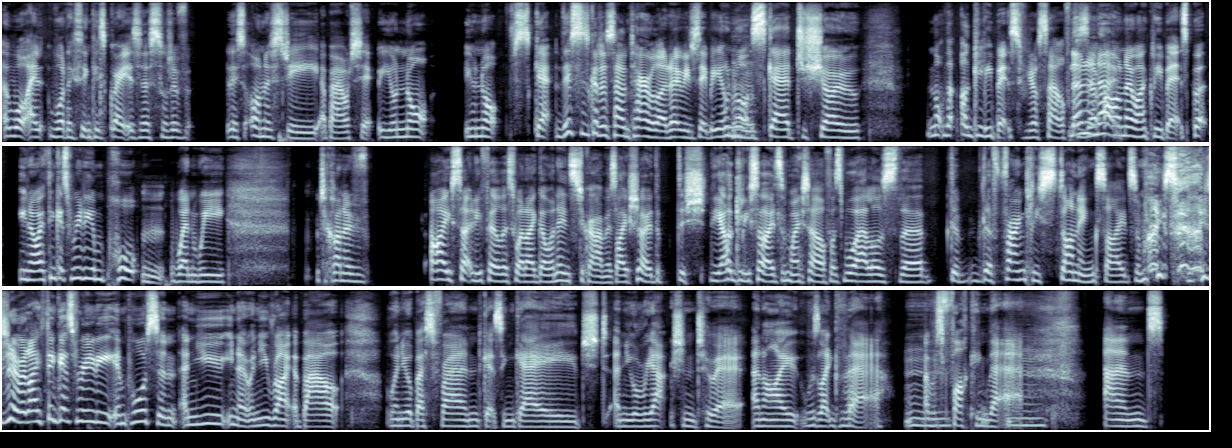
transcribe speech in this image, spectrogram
uh, what I what I think is great is this sort of this honesty about it. You're not you're not scared this is going to sound terrible I don't mean to say but you're not mm-hmm. scared to show not the ugly bits of yourself. No, no, there no. are no ugly bits. But you know, I think it's really important when we to kind of I certainly feel this when I go on Instagram, as I show the the, sh- the ugly sides of myself as well as the, the the frankly stunning sides of myself. and I think it's really important. And you, you know, when you write about when your best friend gets engaged and your reaction to it, and I was like there, mm. I was mm. fucking there, mm. and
